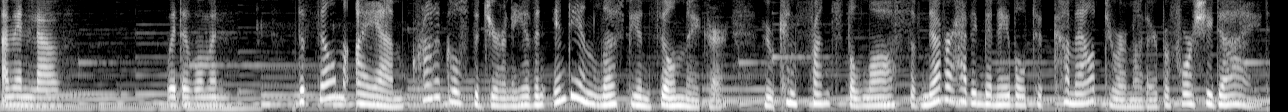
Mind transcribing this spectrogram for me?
I'm in love with a woman. The film I Am chronicles the journey of an Indian lesbian filmmaker who confronts the loss of never having been able to come out to her mother before she died.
